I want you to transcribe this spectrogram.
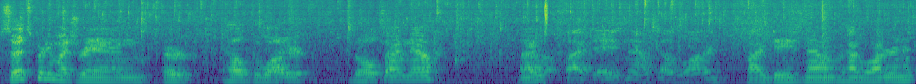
So it's pretty much ran or held the water the whole time now. Right? About five days now it's held water. Five days now we've had water in it.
